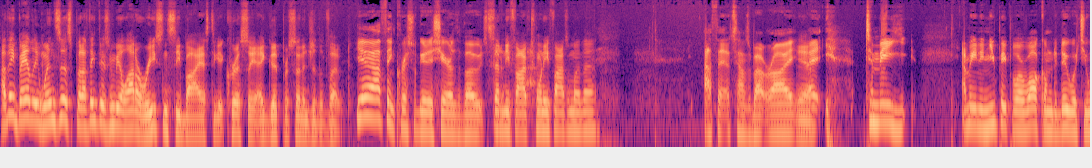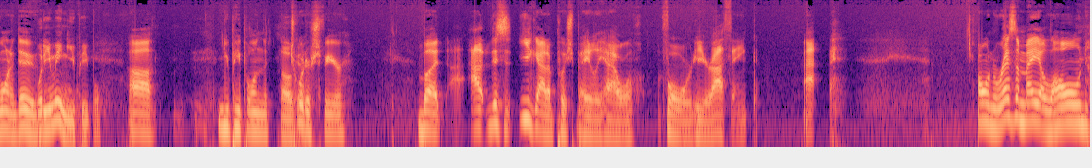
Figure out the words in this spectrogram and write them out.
I think Bailey wins this, but I think there's going to be a lot of recency bias to get Chris a, a good percentage of the vote. Yeah, I think Chris will get his share of the votes. 75 25, something like that. I think that sounds about right. Yeah. Uh, to me, I mean, and you people are welcome to do what you want to do. What do you mean, you people? Uh, you people in the Okay. Twitter sphere. But I, this is you got to push Bailey Howell forward here. I think. I, on resume alone,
